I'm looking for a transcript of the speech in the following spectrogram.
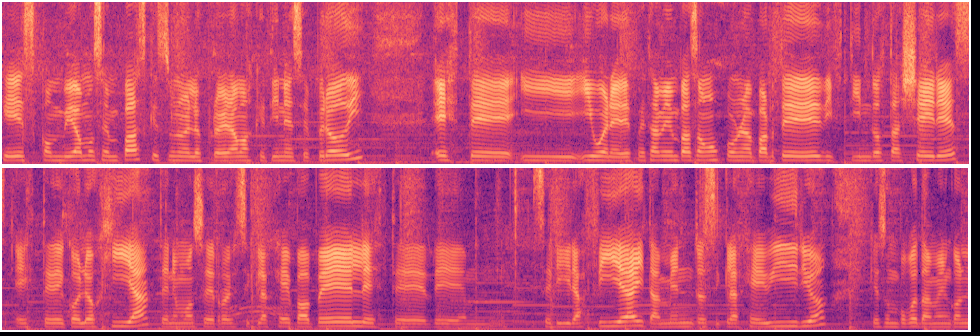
que es Convivamos en Paz, que es uno de los programas que tiene ese PRODI. Este, y, bueno, después también pasamos por una parte de distintos talleres este, de ecología. Tenemos el reciclaje de papel, este, de mm, serigrafía y también reciclaje de vidrio, que es un poco también con,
